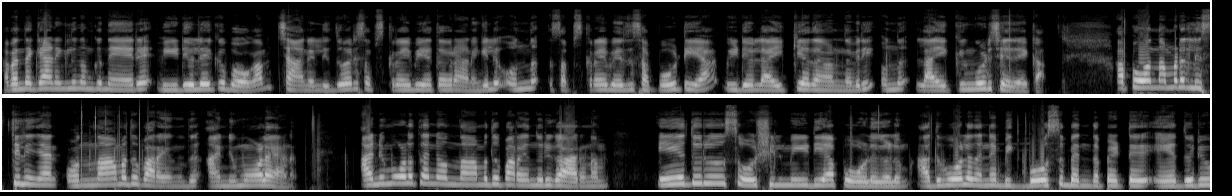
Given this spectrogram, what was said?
അപ്പോൾ എന്തൊക്കെയാണെങ്കിലും നമുക്ക് നേരെ വീഡിയോയിലേക്ക് പോകാം. ചാനൽ ഇതുവരെ സബ്സ്ക്രൈബ് ചെയ്യാത്തവരാണെങ്കിൽ ഒന്ന് സബ്സ്ക്രൈബ് ചെയ്ത് സപ്പോർട്ട് ചെയ്യുക. വീഡിയോ ലൈക്ക് ചെയ്ത് കാണുന്നവർ ഒന്ന് ലൈക്കും കൂടി ചെയ്തേക്കാം. അപ്പോൾ നമ്മുടെ ലിസ്റ്റിൽ ഞാൻ ഒന്നാമത് പറയുന്നത് അനുമോളയാണ്. അനുമോളെ തന്നെ ഒന്നാമത് പറയുന്നൊരു കാരണം ഏതൊരു സോഷ്യൽ മീഡിയ പോളുകളും അതുപോലെ തന്നെ ബിഗ് ബോസ് ബന്ധപ്പെട്ട് ഏതൊരു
